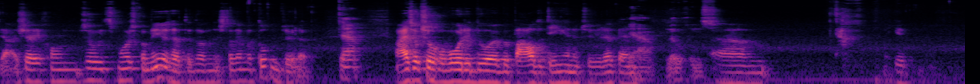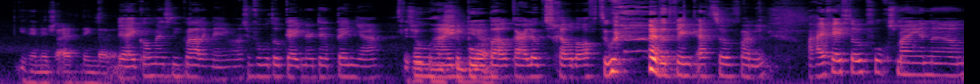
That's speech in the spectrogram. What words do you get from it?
ja, als jij gewoon zoiets moois kan neerzetten, dan is het alleen maar top natuurlijk. Ja, Maar hij is ook zo geworden door bepaalde dingen natuurlijk. En, ja logisch. ehm, ja, je, iedereen heeft zijn eigen ding daarin. Ja, ik kan mensen niet kwalijk nemen. Als je bijvoorbeeld ook kijkt naar Dan Peña, hoe hij de boel ja. bij elkaar loopt te schelden af en toe. dat vind ik echt zo funny. Maar hij geeft ook volgens mij een. ehm,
